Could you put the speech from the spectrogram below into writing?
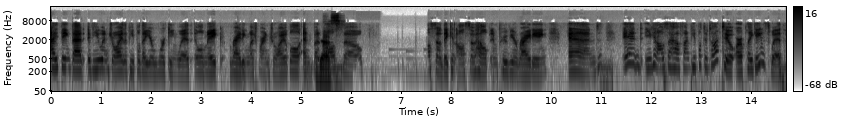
I think that if you enjoy the people that you're working with, it will make writing much more enjoyable and but Yes. also also they can also help improve your writing and and you can also have fun people to talk to or play games with.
